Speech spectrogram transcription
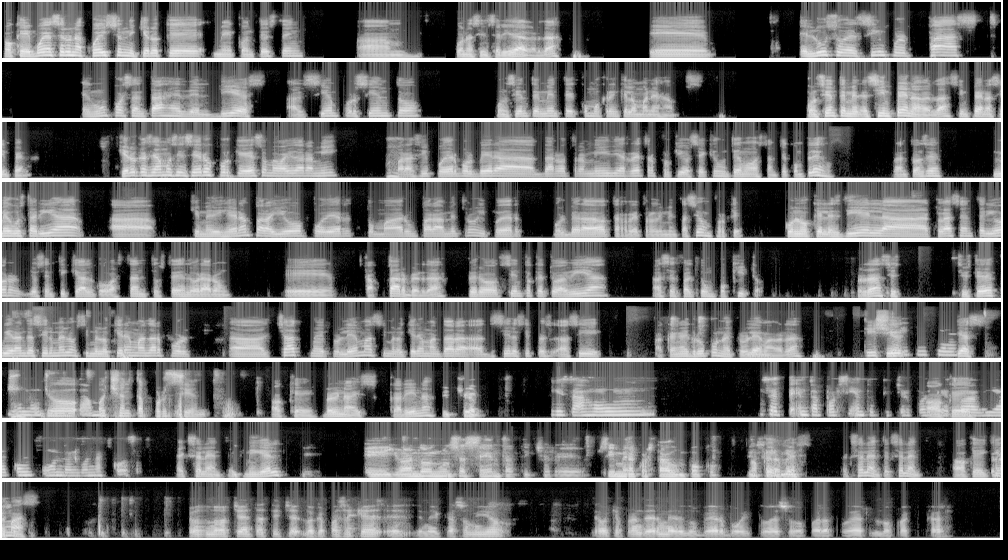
Ok, voy a hacer una question y quiero que me contesten am, con la sinceridad, ¿verdad? Eh, el uso del simple past en un porcentaje del 10 al 100% conscientemente, ¿cómo creen que lo manejamos? Conscientemente, sin pena, ¿verdad? Sin pena, sin pena. Quiero que seamos sinceros porque eso me va a ayudar a mí para así poder volver a dar otra media retro porque yo sé que es un tema bastante complejo. Entonces, me gustaría ah, que me dijeran para yo poder tomar un parámetro y poder volver a dar otra retroalimentación porque con lo que les di en la clase anterior, yo sentí que algo bastante ustedes lograron eh, captar, ¿verdad? Pero siento que todavía hace falta un poquito. ¿verdad? Si, si ustedes pudieran decírmelo, si me lo quieren mandar por al chat, no hay problema. Si me lo quieren mandar a, a decir así, pues, así acá en el grupo, no hay problema, ¿verdad? Teacher. Yes. yo 80%. Ok, very nice. Karina. Teacher. Quizás un 70%, teacher, porque todavía confundo algunas cosas. Excelente. Miguel. Eh, yo ando en un 60, teacher. Eh, sí me ha costado un poco, Ok, sinceramente. yes. Excelente, excelente. Ok, ¿quién Gracias. más? Yo no 80, teacher. Lo que pasa es que eh, en el caso mío, tengo que aprenderme de los verbos y todo eso para poderlo practicar.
